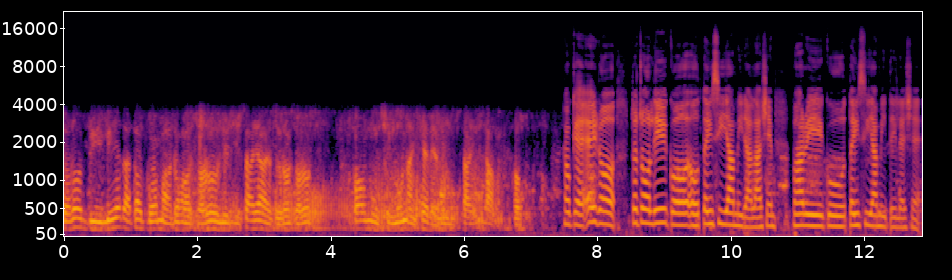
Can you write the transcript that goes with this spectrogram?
ကျွန်တော်ဒီလေးရတာတော့ပြောမှာတော့ကျွန်တော်ဒီစားရတယ်ဆိုတော့ကျွန်တော်ကောင်းမှုချင်မနိုင်ခဲ့တယ်လို့စားရပါဟုတ်ဟုတ်ကဲ့အဲ့တော့တော်တော်လေးကိုဟိုသိမ်းစီရမိတာလားရှင်ဘာတွေကိုသိမ်းစီရမိသေးလဲရှင်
